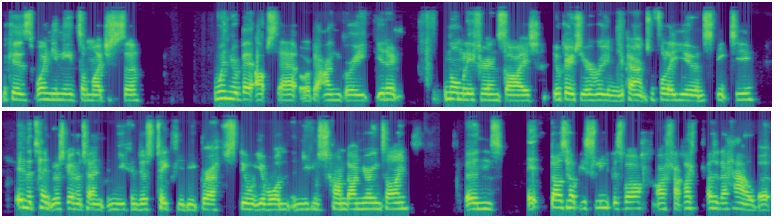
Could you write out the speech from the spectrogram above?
because when you need somewhere just to, when you're a bit upset or a bit angry, you don't normally, if you're inside, you'll go to your room, your parents will follow you and speak to you. In the tent, you'll just go in the tent and you can just take a few deep breaths, do what you want, and you can just calm down your own time. And it does help you sleep as well. I, I, I don't know how, but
